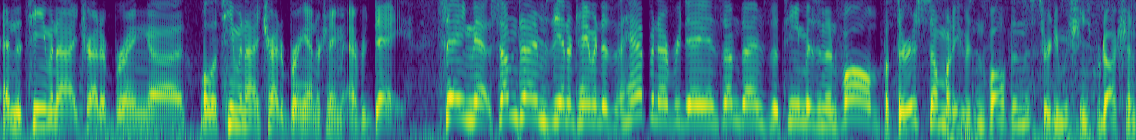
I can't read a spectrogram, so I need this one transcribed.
and the team and I try to bring, uh, well, the team and I try to bring entertainment every day. Saying that sometimes the entertainment doesn't happen every day, and sometimes the team isn't involved, but there is somebody who's involved in this 3D Machines production,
